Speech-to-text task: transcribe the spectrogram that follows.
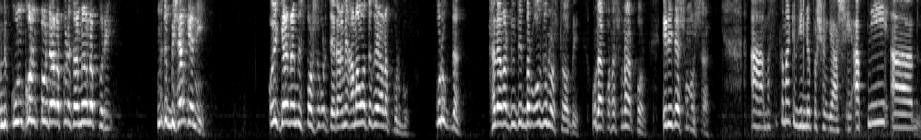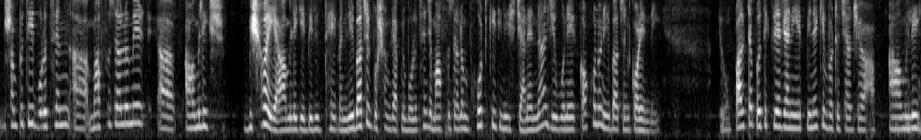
উনি কোন কোন পয়েন্টে আলাপ করেছে আমি আলাপ করি। উনি তো বিশাল জ্ঞানী। ওই জ্ঞান আমি স্পর্শ করতে চাই আমি আমার মতো করে আলাপ করব। করুক না। খালি আমার দুই তিনবার ওজন নষ্ট হবে। ওনার কথা শোনার পর এরই যা সমস্যা। মাসুদ কামাল একটু ভিন্ন প্রসঙ্গে আসে। আপনি সম্প্রতি বলেছেন মাহফুজ আলমের আওয়ামী লীগ বিষয়ে আওয়ামী লীগের বিরুদ্ধে মানে নির্বাচন প্রসঙ্গে আপনি বলেছেন যে মাহফুজ আলম ভোট কি জিনিস জানেন না, জীবনে কখনো নির্বাচন করেননি। এবং পাল্টা প্রতিক্রিয়া জানিয়ে পিনাকি ভট্টাচার্য আওয়ামী লীগ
